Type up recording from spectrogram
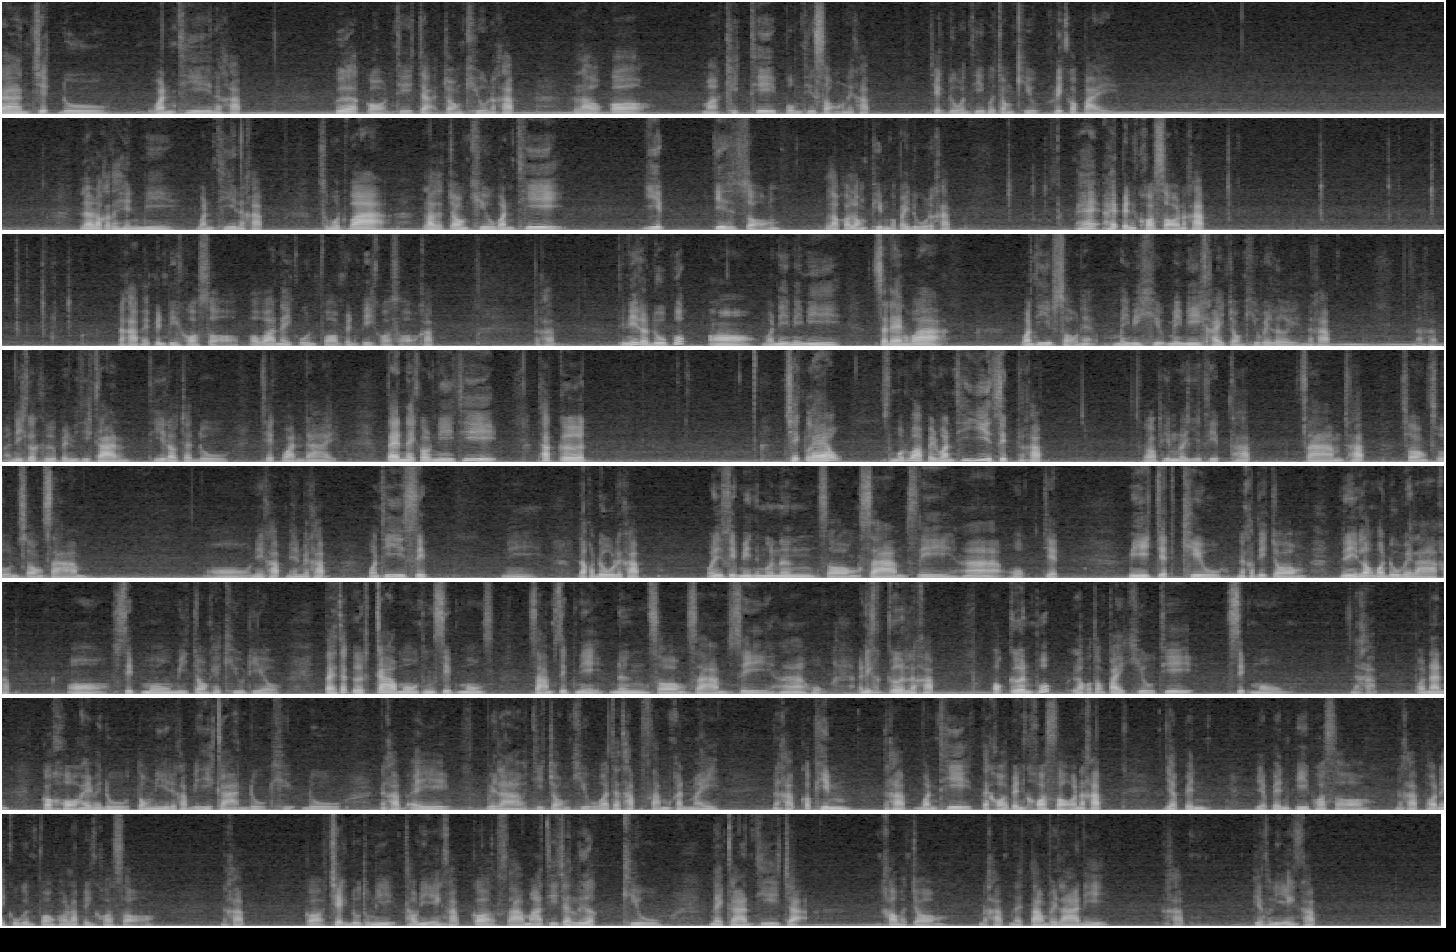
การเช็คดูวันที่นะครับ เพื่อก่อนที่จะจองคิวนะครับ เราก็มาคลิกที่ปุ่มที่2นะครับ เช็คดูวันที่เพื่อจองคิว คลิกเข้าไป แล้วเราก็จะเห็นมีวันที่นะครับ สมมุติว่าเราจะจองคิววันที่ยี่สิบสองเราก็ลองพิมพ์เข้าไปดูนะครับ ให้ให้เป็นคศนะครับ นะครับ ให้เป็นปีคศเพราะว่าใน Google Form เป็นปีคศครับนะครับ ทีนี้เราดูปุ๊บอ๋อวันนี้ไม่มีแสดงว่าวันที่ 22 เนี่ยไม่มีคิวไม่มีใครจองคิวไว้เลยนะครับนะครับ อันนี้ก็คือเป็นวิธีการที่เราจะดูเช็ควันได้ แต่ในกรณีที่ถ้าเกิด เช็คแล้วสมมุติว่าเป็นวันที่ 20 นะครับ เราก็พิมพ์เลย 20 ทับ3ทับ2023 โอ้นี่ครับเห็นไหมครับ วันที่ 20 นี่เราก็ดูเลยครับ วันที่ 10 มีมือหนึ่งสองสามสี่ห้าหกเจ็ดมี7คิวนะครับที่จองทีนี้เรามาดูเวลาครับอ๋อ10 โมงมีจองแค่คิวเดียว แต่ถ้าเกิด 9 โมงถึง 10 โมง 30 นี้1 2 3 4 5 6 อันนี้ก็เกินแล้วครับ พอเกินปุ๊บ เราก็ต้องไปคิวที่ 10 โมงนะครับ เพราะนั้น ก็ขอให้มาดูตรงนี้นะครับวิธีการดูดูนะครับไอเวลาที่จองคิวว่าจะทับซ้ำกันไหมนะครับ ก็พิมพ์นะครับวันที่แต่ขอให้เป็นคศนะครับ อย่าเป็นอย่าเป็นปีพศนะครับ เพราะใน Google Form เขารับเป็นคศนะครับ ก็เช็คดูตรงนี้เท่านี้เองครับ ก็สามารถที่จะเลือกคิวในการที่จะเข้ามาจองนะครับ ในตามเวลานี้นะครับ เพียงเท่านี้เองครับ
